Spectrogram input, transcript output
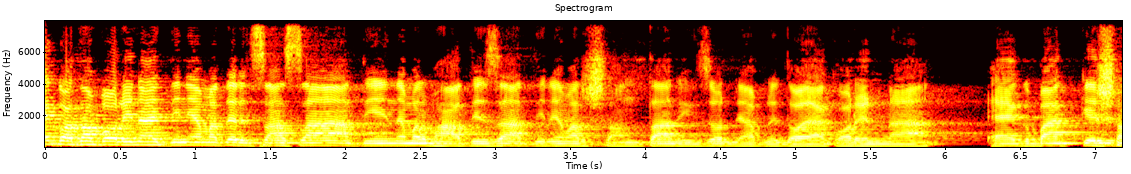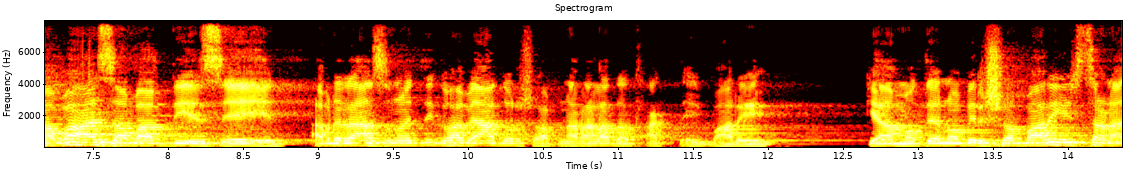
এই কথা বলি নাই, তিনি আমাদের চাচা, তিনি আমার ভাতিজা, তিনি আমার সন্তান, এই জন্য আপনি দয়া করেন না। এক বাক্যে সবাই জবাব দিয়েছেন আপনি রাজনৈতিকভাবে আদর্শ আপনার আলাদা থাকতেই পারে। কেয়ামতে নবীর সবারই ছাড়া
